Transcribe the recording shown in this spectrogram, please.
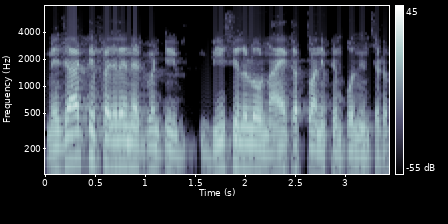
మెజార్టీ ప్రజలైనటువంటి బీసీలలో నాయకత్వాన్ని పెంపొందించడం.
